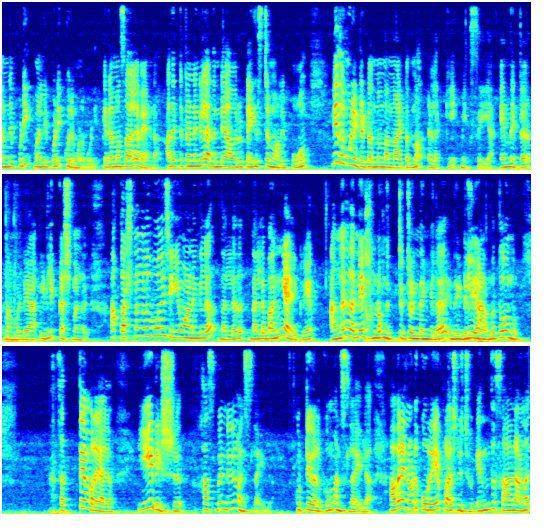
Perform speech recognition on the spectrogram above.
മഞ്ഞൾപ്പൊടി മല്ലിപ്പൊടി കുരുമുളക് പൊടി ഗരം മസാല വേണ്ട. അതിട്ടിട്ടുണ്ടെങ്കിൽ അതിന്റെ ആ ഒരു ടേസ്റ്റ് മാറിപ്പോവും. ഇനി ഇതും കൂടി ഇട്ടിട്ടൊന്ന് നന്നായിട്ടൊന്ന് ഇളക്കി മിക്സ് ചെയ്യുക എന്നിട്ട് നമ്മുടെ ആ ഇഡ്ലി കഷ്ണങ്ങൾ. ആ കഷ്ണങ്ങൾ പോലെ ചെയ്യുവാണെങ്കിൽ നല്ലത് നല്ല ഭംഗിയായിരിക്കുമേ അങ്ങനെ തന്നെ കൊണ്ടുവന്ന് ഇട്ടിട്ടുണ്ടെങ്കിൽ ഇത് ഇഡ്ഡലിയാണെന്ന് തോന്നും. സത്യം പറയാലോ ഈ ഡിഷ് ഹസ്ബൻഡിന് മനസ്സിലായില്ല. കുട്ടികൾക്കും മനസ്സിലായില്ല. അവരെന്നോട് കുറേ പ്രശ്നിച്ചു. എന്ത് സാധനമാണ്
